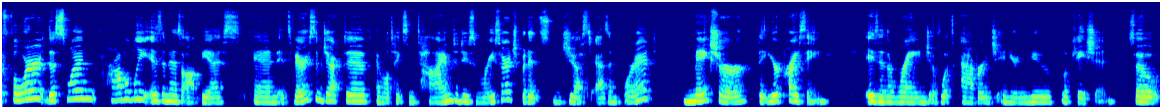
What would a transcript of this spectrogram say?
four, this one probably isn't as obvious and it's very subjective and will take some time to do some research, but it's just as important. Make sure that your pricing is in the range of what's average in your new location. So,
